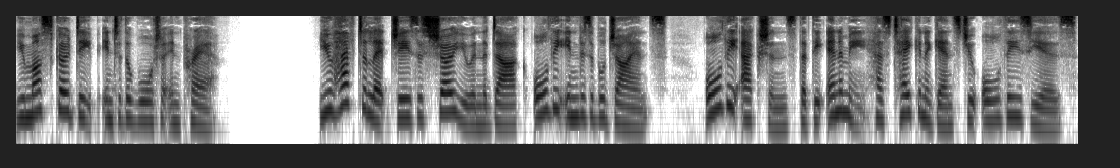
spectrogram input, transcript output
you must go deep into the water in prayer. You have to let Jesus show you in the dark all the invisible giants, all the actions that the enemy has taken against you all these years.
